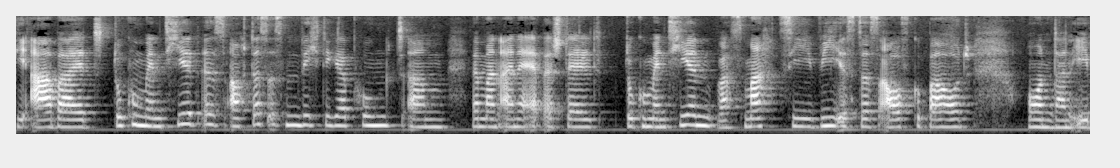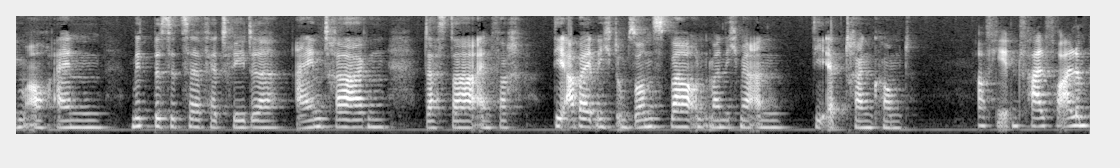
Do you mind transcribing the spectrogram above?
die Arbeit dokumentiert ist. Auch das ist ein wichtiger Punkt, ähm, wenn man eine App erstellt, dokumentieren, was macht sie, wie ist das aufgebaut und dann eben auch einen Mitbesitzervertreter eintragen, dass da einfach die Arbeit nicht umsonst war und man nicht mehr an die App drankommt. Auf jeden Fall. Vor allem,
